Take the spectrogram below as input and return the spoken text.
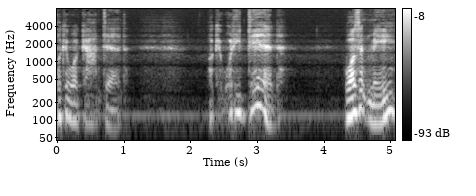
look at what God did. Look at what he did. It wasn't me.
